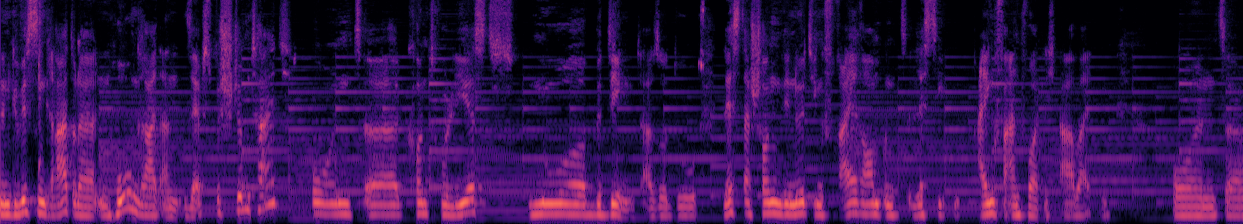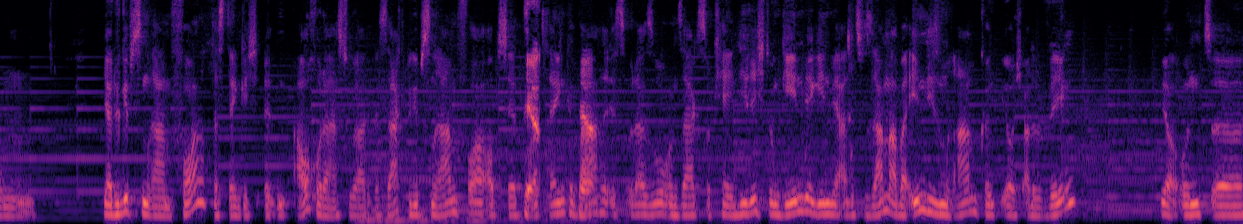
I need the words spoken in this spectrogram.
einen gewissen Grad oder einen hohen Grad an Selbstbestimmtheit und äh, kontrollierst nur bedingt. Also du lässt da schon den nötigen Freiraum und lässt sie eigenverantwortlich arbeiten. Und ähm, ja, du gibst einen Rahmen vor, das denke ich äh, auch, oder hast du gerade gesagt, du gibst einen Rahmen vor, ob es jetzt ja. Getränke, Ware ja. ist oder so und sagst, okay, in die Richtung gehen wir, gehen wir alle zusammen, aber in diesem Rahmen könnt ihr euch alle bewegen. Ja, und äh,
